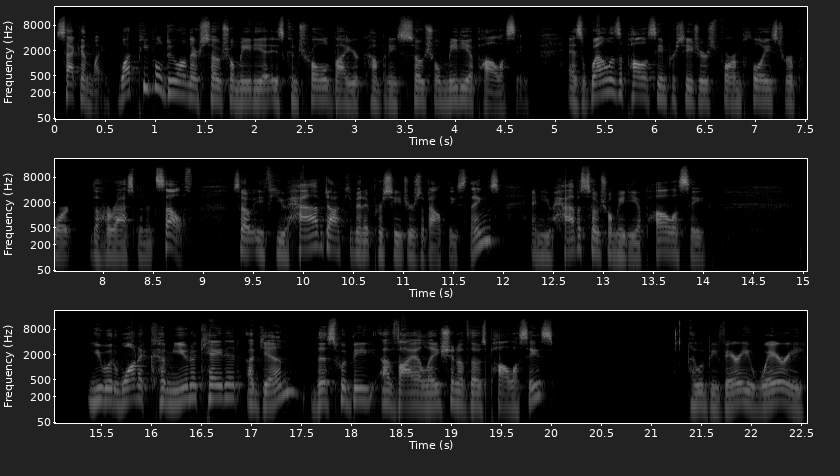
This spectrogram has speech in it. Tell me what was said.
Secondly, what people do on their social media is controlled by your company's social media policy, as well as a policy and procedures for employees to report the harassment itself. So if you have documented procedures about these things and you have a social media policy, you would want to communicate it again. This would be a violation of those policies. I would be very wary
